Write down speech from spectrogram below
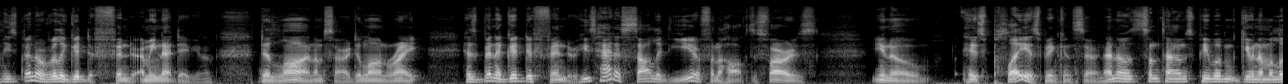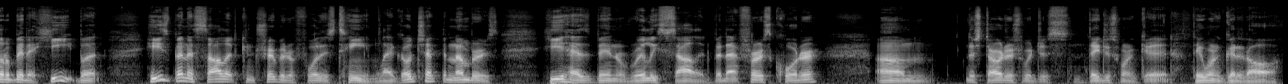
he's been a really good defender. I mean not Davion. Delon, I'm sorry, Delon Wright has been a good defender. He's had a solid year for the Hawks as far as, you know, his play has been concerned. I know sometimes people have giving him a little bit of heat, but he's been a solid contributor for this team. Like, go check the numbers. He has been really solid. But that first quarter, um, the starters were just they just weren't good. They weren't good at all.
